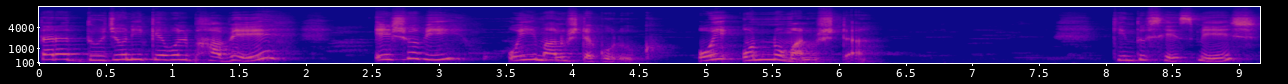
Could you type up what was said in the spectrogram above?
তারা দুজনই কেবল ভাবে, এসবই ওই মানুষটা করুক, ওই অন্য মানুষটা। কিন্তু শেষমেশ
